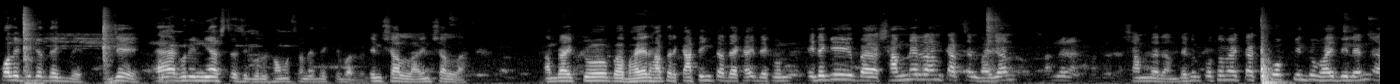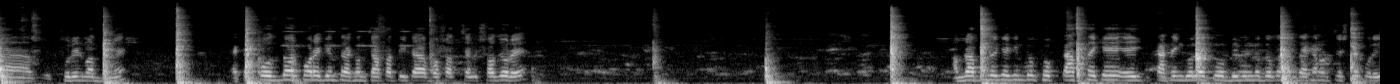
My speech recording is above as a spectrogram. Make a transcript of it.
কোয়ালিটিটা দেখবে। জি। হ্যাঁ এখনই নিয়ে আসতেছি গরু সমস্যা নেই দেখতে পারবেন। ইনশাল্লাহ ইনশাল্লাহ। আমরা একটু ভাইয়ের হাতের কাটিংটা দেখাই দেখুন। এটা কি সামনের রান কাটছেন ভাইজান? সামনের রান সামনের রান দেখুন প্রথমে একটা কোপ কিন্তু ভাই দিলেন ছুরির মাধ্যমে। একটা পোজ দেওয়ার পরে কিন্তু এখন চাপাতিটা বসাচ্ছেন সজোরে। আমরা আপনাদেরকে কিন্তু খুব কাছ থেকে এই কাটিংগুলো একটু বিভিন্ন দোকানে দেখানোর চেষ্টা করি।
